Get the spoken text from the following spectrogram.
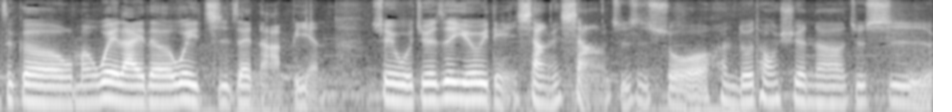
这个我们未来的位置在哪边。所以我觉得这也有一点相像，就是说很多同学呢，就是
